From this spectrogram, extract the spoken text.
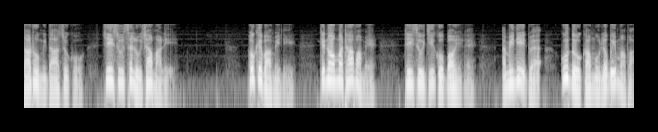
သားတို့မိသားစုကိုကျေးဇူးဆက်လို့ရမှာလေဟုတ်ကဲ့ပါမေနီကျွန်တော်မှတ်ထားပါမယ်ဒီစုကြီးကိုပေါက်ရင်လေအမေနီအတွက်ကုသိုလ်ကောင်းမှုလုပ်ပေးမှာပါ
